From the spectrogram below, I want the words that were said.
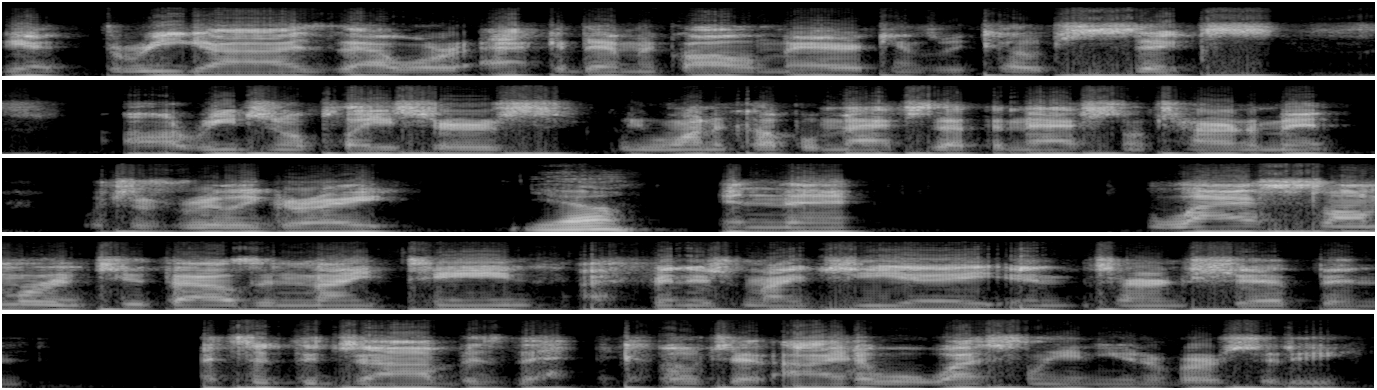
We had three guys that were academic All-Americans. We coached six uh, regional placers. We won a couple matches at the national tournament, which was really great. Yeah. And then last summer in 2019, I finished my GA internship and I took the job as the head coach at Iowa Wesleyan University.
